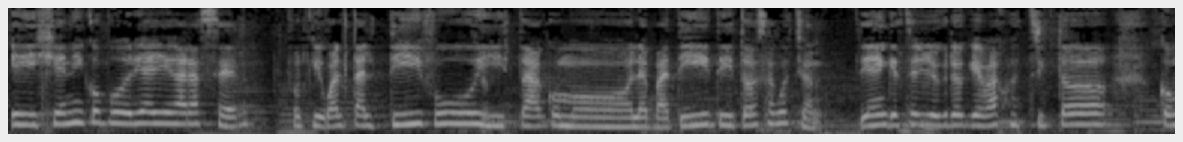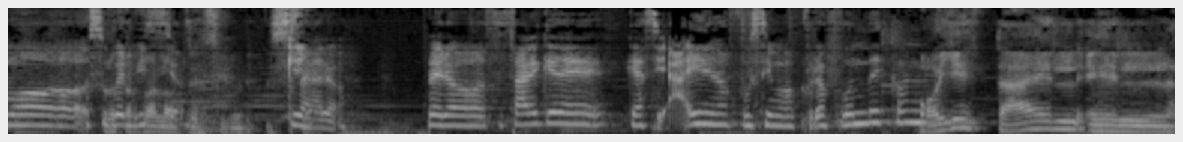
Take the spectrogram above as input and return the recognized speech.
higiénico podría llegar a ser, porque igual está el tifus y está como la hepatitis y toda esa cuestión. Tienen que ser, yo creo que bajo estricto como supervisión. Claro. Pero se sabe que, que así, ahí nos pusimos profundos con... Hoy está el, el.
